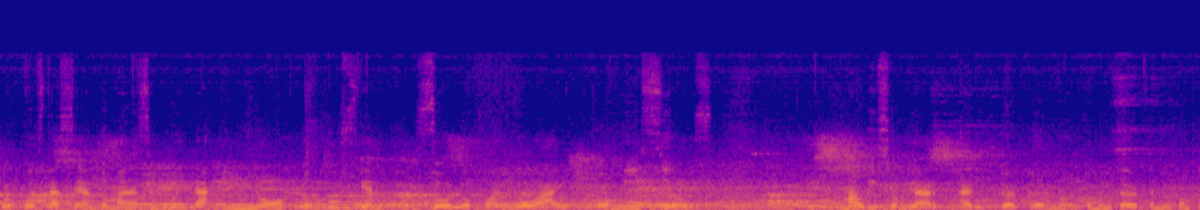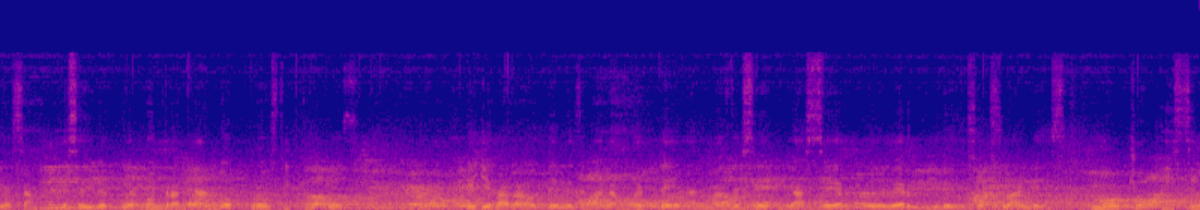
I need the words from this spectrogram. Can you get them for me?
propuestas sean tomadas en cuenta y no los busquen solo cuando hay comicios. Mauricio Clark, adicto al porno, el comunicador también confiesa que se divertía contratando prostitutos que llevaba a hoteles de mala muerte, además de, hacer o de ver videos sexuales. Mucho y sin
